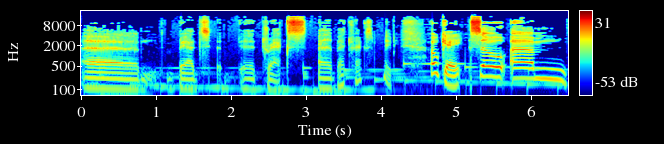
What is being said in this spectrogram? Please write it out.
um, bad uh, tracks. Uh, bad tracks, maybe. Okay, so um,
